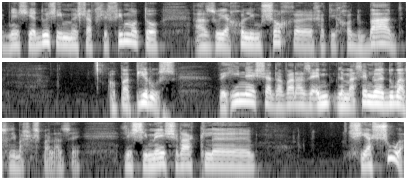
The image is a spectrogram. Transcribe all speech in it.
מפני שידעו שאם משפשפים אותו, אז הוא יכול למשוך אה, חתיכות בד או פפירוס. והנה שהדבר הזה, הם, למעשה הם לא ידעו מה לעשות עם החשמל הזה. זה שימש רק לשעשוע.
